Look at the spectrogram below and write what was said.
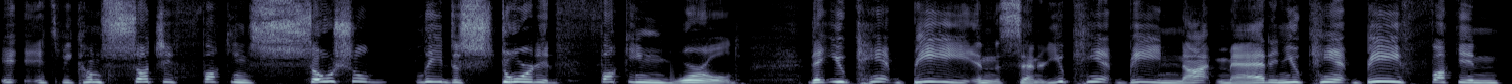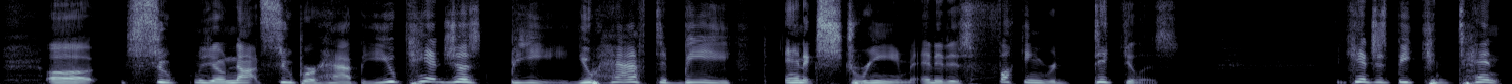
it, it's become such a fucking socially distorted fucking world that you can't be in the center. You can't be not mad and you can't be fucking uh super, you know, not super happy. You can't just be. You have to be an extreme and it is fucking ridiculous. You can't just be content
